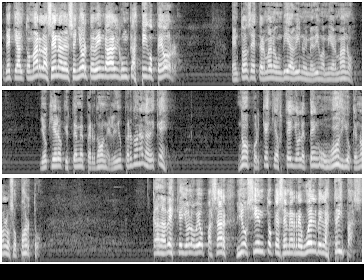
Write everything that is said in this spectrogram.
de que al tomar la cena del Señor te venga algún castigo peor. Entonces este hermano un día vino y me dijo a mi hermano, yo quiero que usted me perdone. Le digo, ¿perdónala de qué? No, porque es que a usted yo le tengo un odio que no lo soporto. Cada vez que yo lo veo pasar, yo siento que se me revuelven las tripas.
